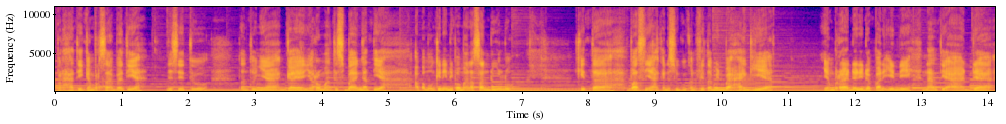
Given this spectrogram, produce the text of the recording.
Perhatikan persahabat ya Di situ tentunya gayanya romantis banget ya Apa mungkin ini pemanasan dulu Kita pastinya akan disuguhkan vitamin bahagia yang berada di depan ini nanti ada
